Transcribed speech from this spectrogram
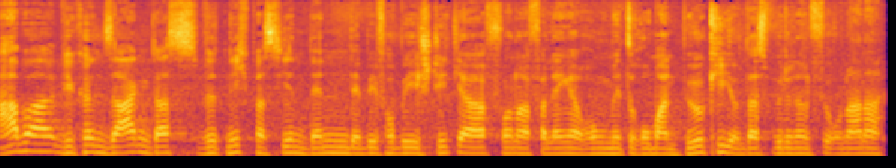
Aber wir können sagen, das wird nicht passieren, denn der BVB steht ja vor einer Verlängerung mit Roman Bürki und das würde dann für Onana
